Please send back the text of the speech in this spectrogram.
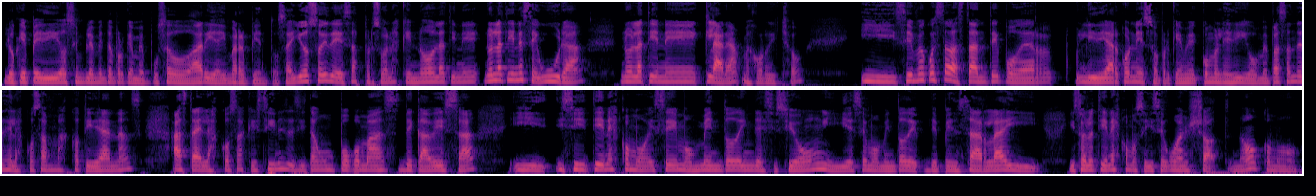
lo que he pedido simplemente porque me puse a dudar y de ahí me arrepiento. O sea, yo soy de esas personas que no la tiene, no la tiene segura, no la tiene clara, mejor dicho. Y sí me cuesta bastante poder lidiar con eso, porque como les digo, me pasan desde las cosas más cotidianas hasta de las cosas que sí necesitan un poco más de cabeza y, y sí tienes como ese momento de indecisión y ese momento de, de pensarla y, y, solo tienes como se dice one shot, ¿no? Como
